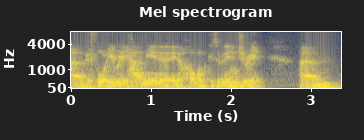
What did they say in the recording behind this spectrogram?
uh, before he really had me in a, in a hold because of an injury. Um,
